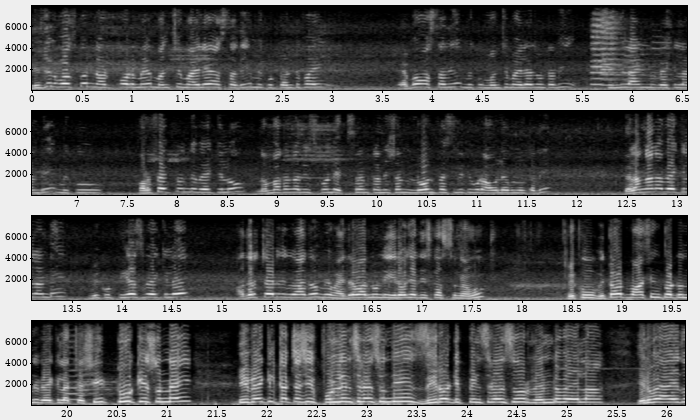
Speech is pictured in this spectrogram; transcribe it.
డీజిల్ పోసుకొని నడుపుకోవడమే మంచి మైలేజ్ వస్తుంది. మీకు ట్వంటీ ఫైవ్ ఎబో వస్తుంది. మీకు మంచి మైలేజ్ ఉంటుంది. సింగిల్ లైన్ వెహికల్ అండి. మీకు పర్ఫెక్ట్ ఉంది వెహికల్ నమ్మకంగా తీసుకోండి. ఎక్సలెంట్ కండిషన్ లోన్ ఫెసిలిటీ కూడా అవైలబుల్ ఉంటుంది. తెలంగాణ వెహికల్ అండి. మీకు టీఎస్ వెహికలే అదర్ స్టేట్ కాదు మేము హైదరాబాద్ నుండి ఈ రోజే తీసుకొస్తున్నాము. మీకు వితౌట్ వాషింగ్ తోటి ఉంది వెహికల్ వచ్చేసి. టూ కీస్ ఉన్నాయి. ఈ వెహికల్కి వచ్చేసి ఫుల్ ఇన్సూరెన్స్ ఉంది. జీరో డిప్ ఇన్సూరెన్స్ రెండు వేల ఇరవై ఐదు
